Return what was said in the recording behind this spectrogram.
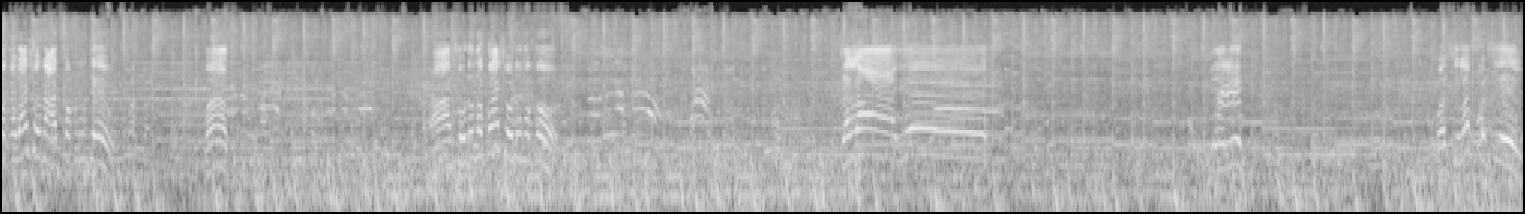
पकडा सोना हात पकडून ठेव. बस. हा सोडू नको सोडू नको. चला ये गेली पडशील हा, पडशील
